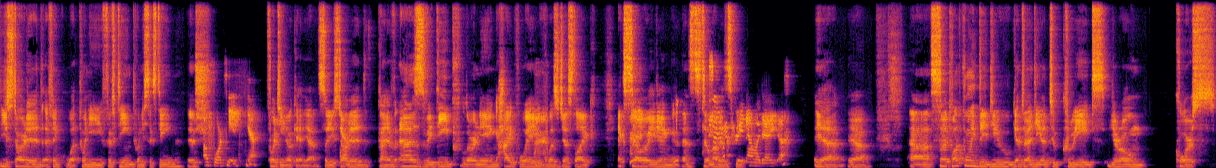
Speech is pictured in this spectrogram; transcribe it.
you started, I think, what 2015, 2016 ish. Oh, 14, yeah. 14, okay, yeah. So you started yeah. kind of as the deep learning hype wave was just like accelerating and still it's not at the speed nowadays. Yeah, yeah, yeah. Uh, so, at what point did you get the idea to create your own course,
